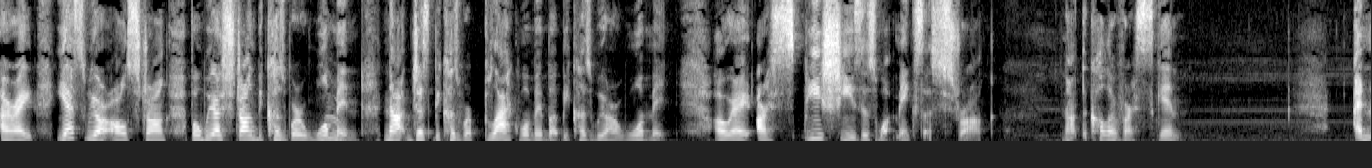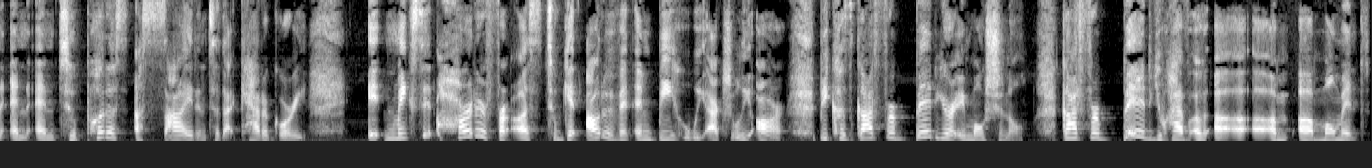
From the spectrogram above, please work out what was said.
All right. Yes, we are all strong, but we are strong because we're women, not just because we're black women, but because we are women. All right. Our species is what makes us strong, not the color of our skin. And and and to put us aside into that category, it makes it harder for us to get out of it and be who we actually are. Because God forbid you're emotional. God forbid you have a, a, a, a, moment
